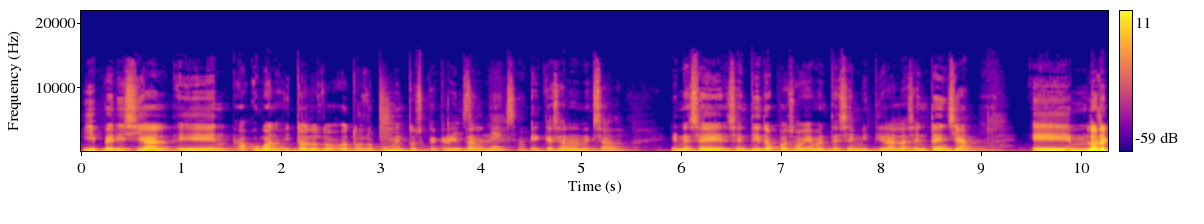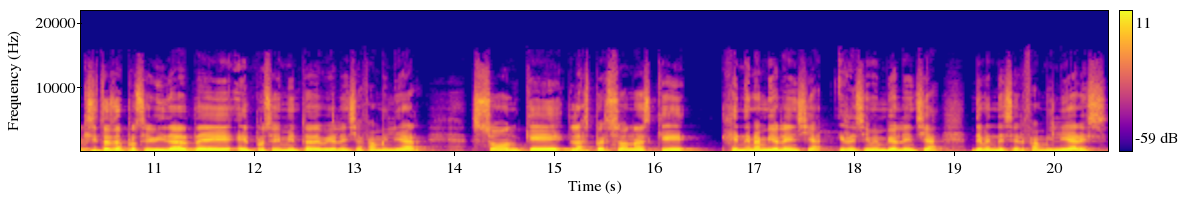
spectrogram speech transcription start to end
y pericial en, ah, bueno, y todos los otros documentos que acreditan eh, que se, han anexado. En ese sentido, pues obviamente se emitirá la sentencia. Em, los requisitos de procedibilidad del procedimiento de violencia familiar son que las personas que generan violencia y reciben violencia deben de ser familiares.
